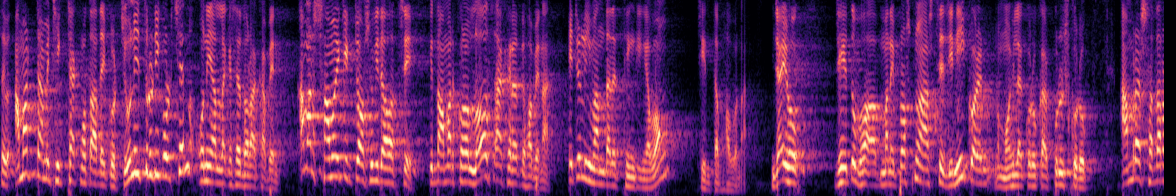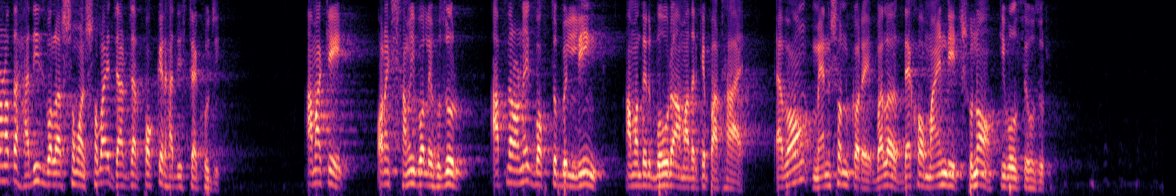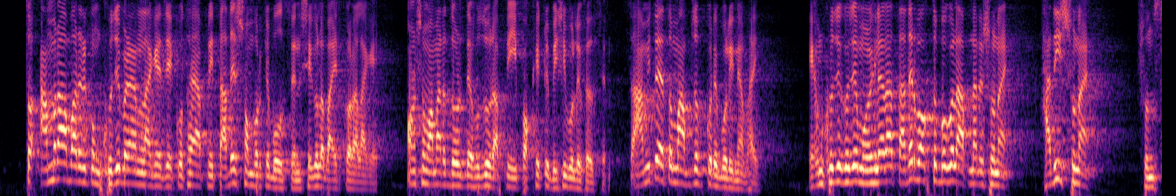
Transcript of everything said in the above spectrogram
তবে আমারটা আমি ঠিকঠাক মতো আদায় করছি। উনি ত্রুটি করছেন, উনি আল্লাহর কাছে ধরা খাবেন। আমার সাময়িক একটু অসুবিধা হচ্ছে, কিন্তু আমার কোনো লস আখেরাতে হবে না। এটা হলো ইমানদারের থিঙ্কিং এবং চিন্তা ভাবনা। যাই হোক, যেহেতু মানে প্রশ্ন আসছে যিনিই করেন, মহিলা করুক আর পুরুষ করুক আমরা সাধারণত হাদিস বলার সময় সবাই যার যার পক্ষের হাদিসটা খুঁজি। আমাকে অনেক স্বামী বলে, হুজুর, আপনার অনেক বক্তব্যের লিঙ্ক আমাদের বউরা আমাদেরকে পাঠায় এবং মেনশন করে। বলো, দেখো মাইন্ড ইট শুনো, কি বলছে হুজুর? তো আমরা আবার এরকম খুঁজে বেড়ান লাগে যে কোথায় আপনি তাদের সম্পর্কে বলছেন, সেগুলো বাইর করা লাগে। অনেক সময় আমার দোষ দেয়, হুজুর, আপনি এই পক্ষে একটু বেশি বলে ফেলছেন। তো আমি তো এত মাপজব করে বলি না ভাই। এখন খুঁজে খুঁজে মহিলারা তাদের বক্তব্যগুলো আপনারা শোনায়, হাদিস শোনায়। শুনছ?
